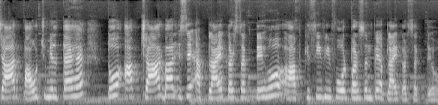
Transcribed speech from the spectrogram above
चार पाउच मिलता है। तो आप चार बार इसे अप्लाई कर सकते हो। आप किसी भी फोर पर्सन पे अप्लाई कर सकते हो।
